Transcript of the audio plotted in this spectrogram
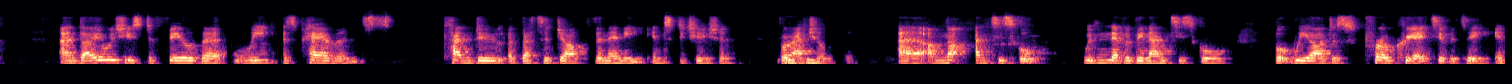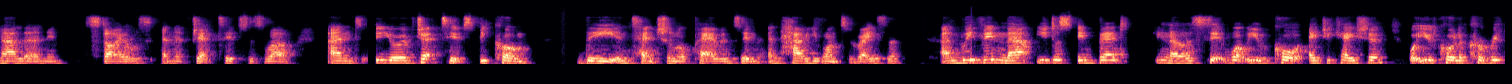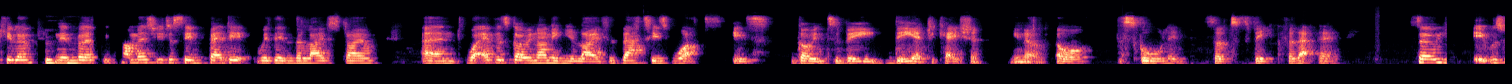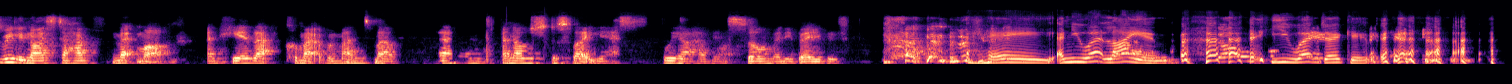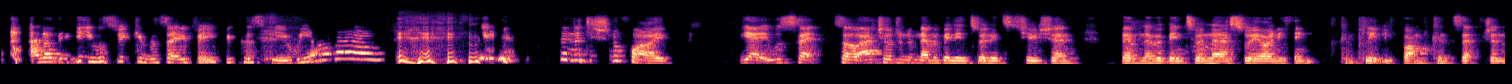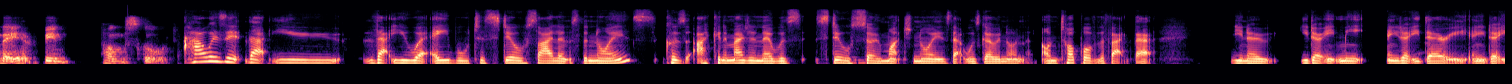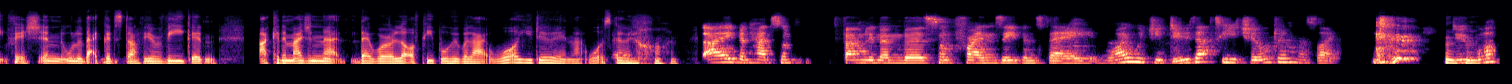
And I always used to feel that we as parents can do a better job than any institution for mm-hmm. our children. Uh, I'm not anti school. We've never been anti school, but we are just pro creativity in our learning styles and objectives as well. And your objectives become the intentional parenting and how you want to raise them. And within that, you just embed, you know, what you would call education, what you'd call a curriculum mm-hmm. in inverted commas. You just embed it within the lifestyle and whatever's going on in your life, that is what is going to be the education, you know, or the schooling, so to speak, for that day. So it was really nice to have met Mark and hear that come out of a man's mouth. And and I was just like, yes, we are having so many babies. hey, and you weren't lying. you weren't joking. and I think he was speaking the same thing because here we are now. An additional five. Yeah, it was set. So our children have never been into an institution. They've never been to a nursery or anything completely from conception. They have been homeschooled. How is it that you that you were able to still silence the noise because i can imagine there was still so much noise that was going on on top of the fact that you know you don't eat meat and you don't eat dairy and you don't eat fish and all of that good stuff, you're a vegan. I can imagine that there were a lot of people who were like, What are you doing? Like, what's going on? I even had some family members, some friends even say, Why would you do that to your children? I was like, Do mm-hmm. what?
